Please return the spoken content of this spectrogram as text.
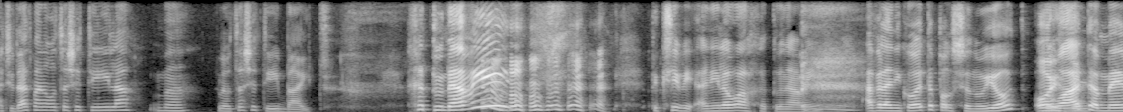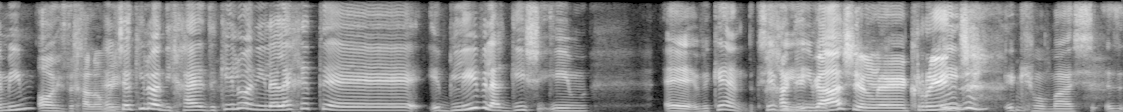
את יודעת מה אני רוצה שתהיי לה? מה? אני רוצה שתראי את חתונמי? תקשיבי, אני לא רואה חתונמי, אבל אני קוראת את הפרשנויות, אוי, ורואה זה- את הממים. אוי, זה חלומי. אני חושבת כאילו אני חיה את זה, כאילו אני ללכת אה, בלי ולהרגיש עם. אה, וכן, תקשיבי, חגיגה של אה, קרינג'. אם, ממש, אז,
